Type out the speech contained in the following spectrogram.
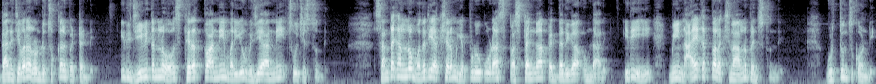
దాని చివర రెండు చుక్కలు పెట్టండి. ఇది జీవితంలో స్థిరత్వాన్ని మరియు విజయాన్ని సూచిస్తుంది. సంతకంలో మొదటి అక్షరం ఎప్పుడూ కూడా స్పష్టంగా పెద్దదిగా ఉండాలి. ఇది మీ నాయకత్వ లక్షణాలను పెంచుతుంది. గుర్తుంచుకోండి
